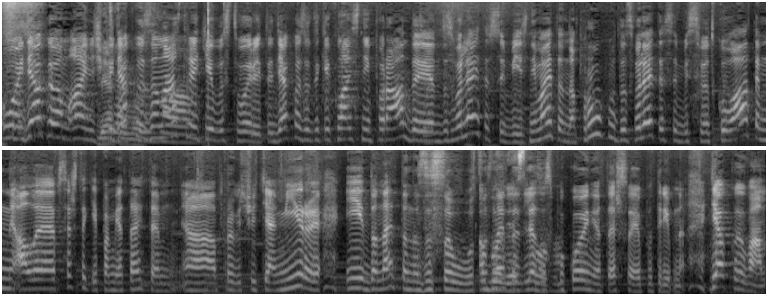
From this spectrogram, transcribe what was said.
Ой, дякую вам, Анечка. Дякую. Дякую за настрій, який ви створюєте. Дякую за такі класні поради. Дозволяйте собі, знімайте напругу, дозволяйте собі святкувати, але все ж таки пам'ятайте про відчуття міри і донатьте на ЗСУ. Це знаєте, для заспокоєння теж своє потрібно. Дякую вам.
